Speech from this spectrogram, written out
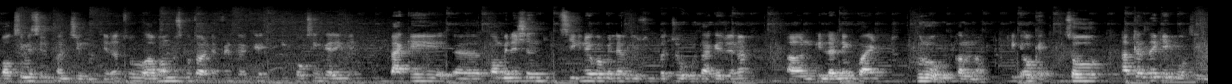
बॉक्सिंग में सिर्फ़ पंचिंग होती है ना। तो अब हम उसको थोड़ा डिफरेंट करके किक बॉक्सिंग करेंगे। ताकि कॉम्बिनेशन सीखने को मिले दूसरे बच्चों को, ताकि जो है ना उनकी लर्निंग पॉइंट ग्रो कम ना ठीक है ओके सो अब चलते हैं किक बॉक्सिंग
